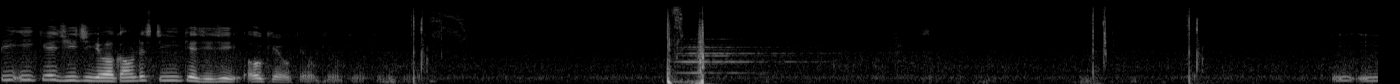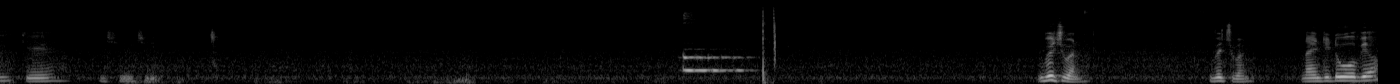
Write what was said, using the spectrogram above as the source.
T E K G G. Your account is T E K G G. Okay, okay, okay, okay, okay, okay. T E K G G. Which one? Which one? 92 over here?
